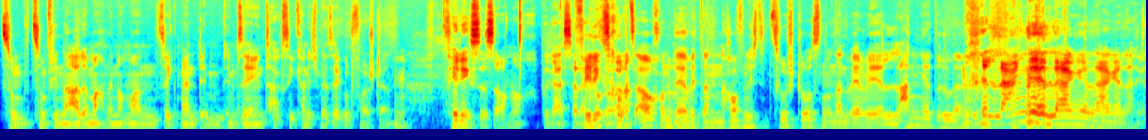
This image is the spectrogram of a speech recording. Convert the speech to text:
zum, zum Finale machen wir nochmal ein Segment im, im Serientaxi, kann ich mir sehr gut vorstellen. Mhm. Felix ist auch noch begeistert. Felix guckt es auch und mhm. der wird dann hoffentlich dazustoßen und dann werden wir lange drüber reden. lange, lange, lange, lange.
